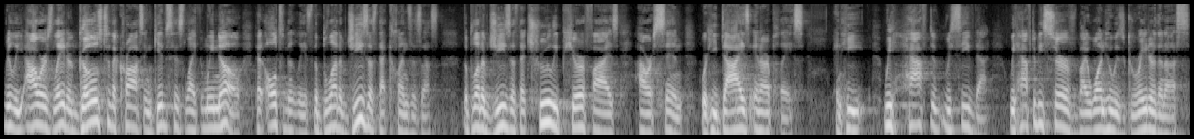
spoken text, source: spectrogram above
really hours later goes to the cross and gives his life. And we know that ultimately it's the blood of Jesus that cleanses us, the blood of Jesus that truly purifies our sin, where he dies in our place. And he, we have to receive that. We have to be served by one who is greater than us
